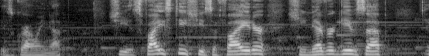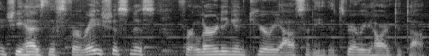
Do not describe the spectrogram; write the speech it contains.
is growing up. She is feisty, she's a fighter, she never gives up, and she has this voraciousness for learning and curiosity that's very hard to top.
